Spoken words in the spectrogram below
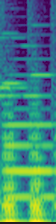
Música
